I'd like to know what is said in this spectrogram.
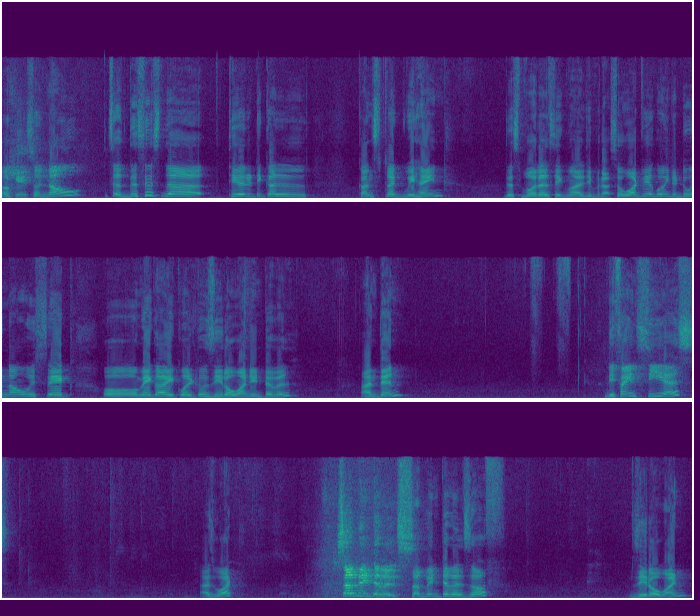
Okay, so now so this is the theoretical construct behind this Borel sigma algebra. So what we are going to do now is say oh, omega equal to 0 1 interval and then define C as? As what? Sub intervals, sub intervals of 0 1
